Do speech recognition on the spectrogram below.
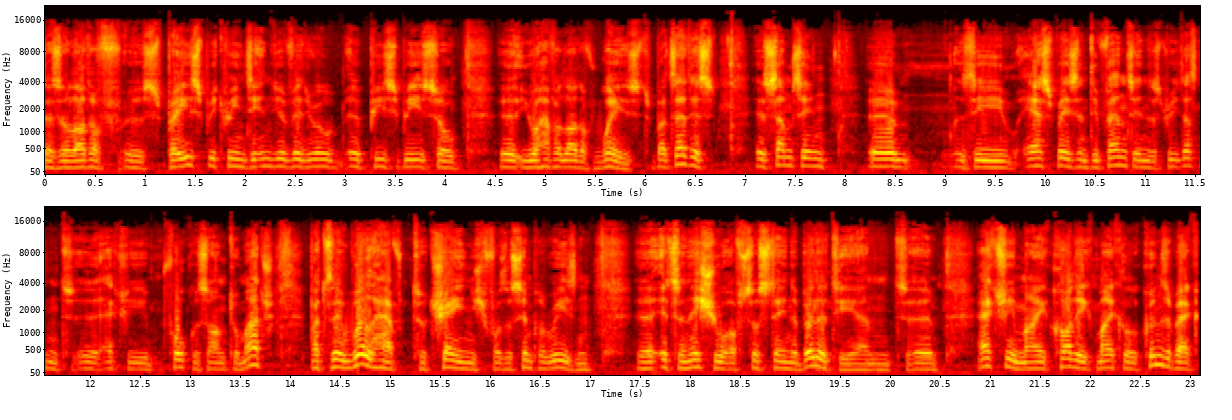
There's a lot of uh, space between the individual uh, PCBs, so uh, you have a lot of waste. But that is is something. Um, the airspace and defense industry doesn't uh, actually focus on too much, but they will have to change for the simple reason uh, it's an issue of sustainability. And uh, actually, my colleague Michael Kunzebeck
